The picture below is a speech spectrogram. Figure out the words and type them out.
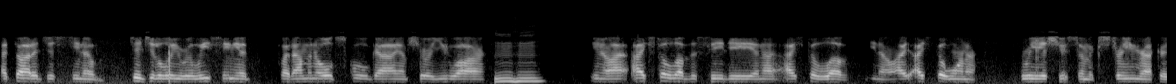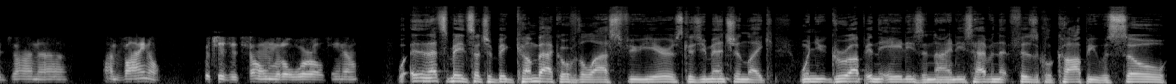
I thought of just you know digitally releasing it. But I'm an old school guy. I'm sure you are. Mm-hmm. You know, I, I still love the CD, and I, I still love. You know, I, I still want to reissue some extreme records on uh, on vinyl, which is its own little world. You know. Well, and that's made such a big comeback over the last few years because you mentioned like when you grew up in the 80s and 90s, having that physical copy was so.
